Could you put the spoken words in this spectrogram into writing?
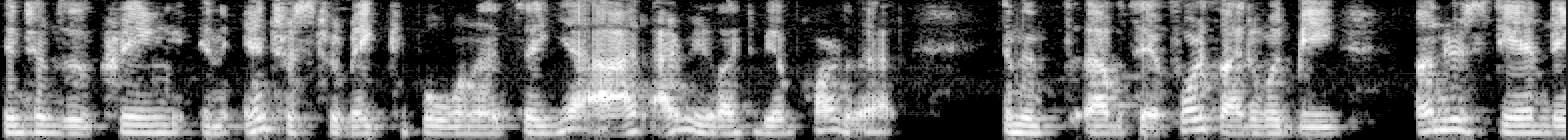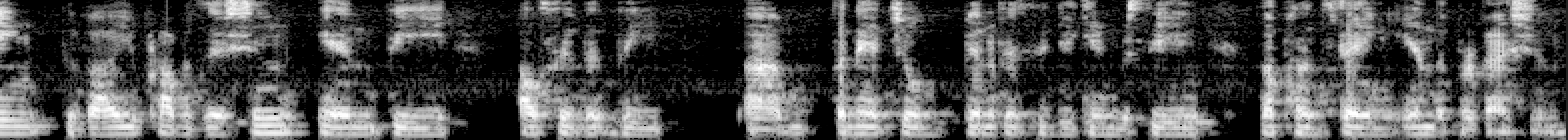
in terms of creating an interest to make people want to say, yeah, I'd, i really like to be a part of that. And then I would say a fourth item would be understanding the value proposition and the, I'll say that the um, financial benefits that you can receive upon staying in the profession.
